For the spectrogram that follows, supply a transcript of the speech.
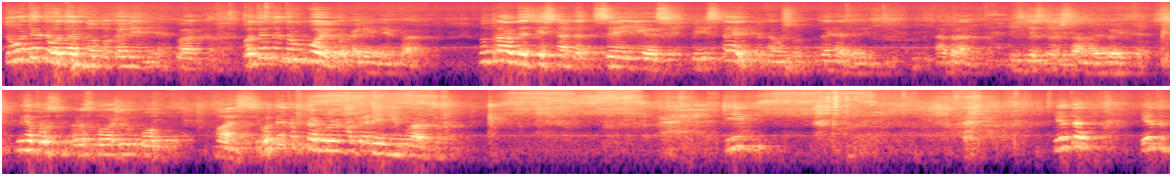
что вот это вот одно поколение кварков, вот это другое поколение кварков. Ну, правда, здесь надо C и S переставить, потому что заряды обратно. И здесь то же самое ВТ. Ну, я просто расположил по массе. Вот это второе поколение кварков. И это, это,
